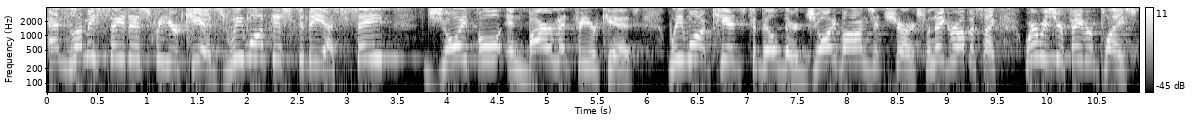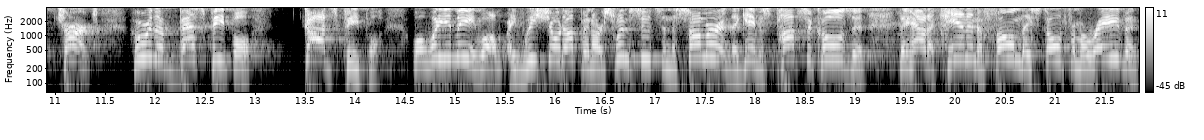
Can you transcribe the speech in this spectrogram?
And let me say this for your kids. We want this to be a safe, joyful environment for your kids. We want kids to build their joy bonds at church. When they grow up, it's like, where was your favorite place? Church. Who are the best people? God's people. Well, what do you mean? Well, we showed up in our swimsuits in the summer and they gave us popsicles and they had a cannon of foam they stole from a rave and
